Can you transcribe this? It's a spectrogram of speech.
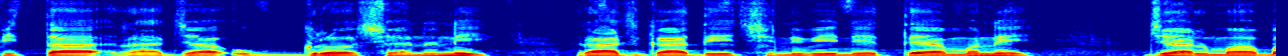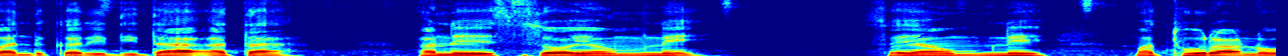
પિતા રાજા ઉગ્રસેનની રાજગાદી છીનવીને તેમને જેલમાં બંધ કરી દીધા હતા અને સ્વયંને સ્વયંને મથુરાનો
